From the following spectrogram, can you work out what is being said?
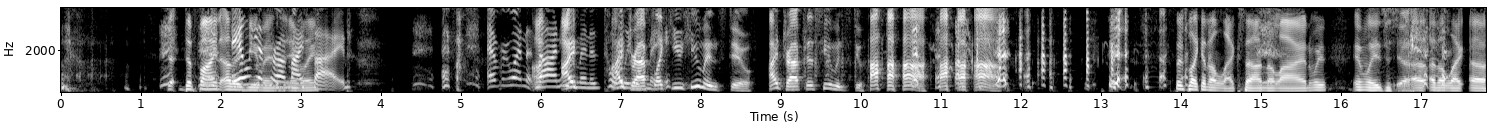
D- define other Aliens humans. are on my side. Everyone non-human is totally I draft with me. like you humans do. I draft as humans do. Ha ha ha ha ha ha. There's like an Alexa on the line. We Emily's just Yeah. uh, an Ale- uh,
